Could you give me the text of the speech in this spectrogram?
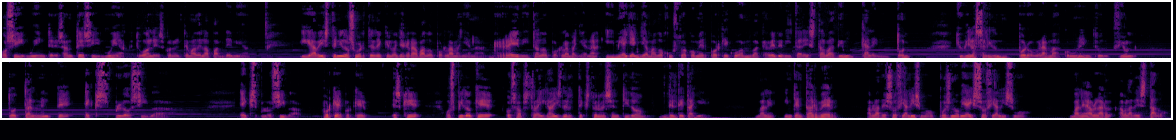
O sí, muy interesantes y muy actuales con el tema de la pandemia y habéis tenido suerte de que lo haya grabado por la mañana, reeditado por la mañana y me hayan llamado justo a comer porque cuando acabé de editar estaba de un calentón que hubiera salido un programa con una introducción totalmente explosiva. Explosiva. ¿Por qué? Porque es que os pido que os abstraigáis del texto en el sentido del detalle. ¿Vale? Intentar ver, habla de socialismo, pues no veáis socialismo, ¿vale? Hablar, habla de Estado.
